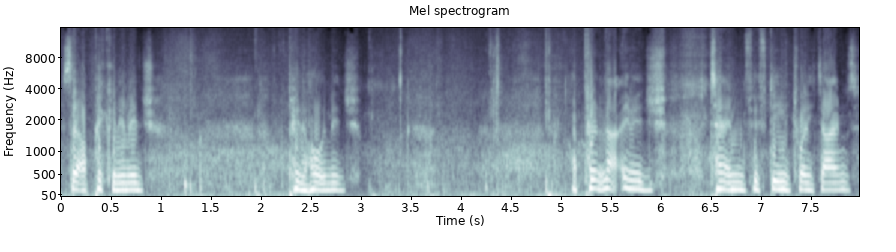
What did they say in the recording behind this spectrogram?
say, I'll pick an image, pinhole image, I'll print that image 10, 15, 20 times,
